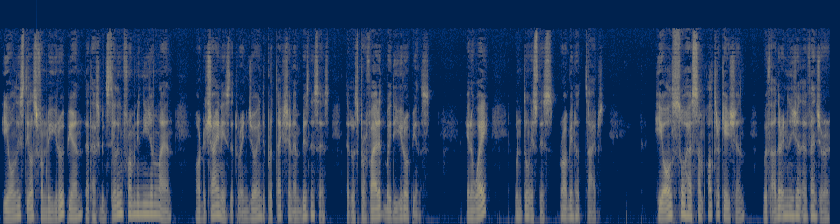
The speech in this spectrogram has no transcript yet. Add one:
he only steals from the European that has been stealing from Indonesian land or the Chinese that were enjoying the protection and businesses that was provided by the Europeans. In a way, Untung is this Robin Hood types. He also has some altercation with other Indonesian adventurer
